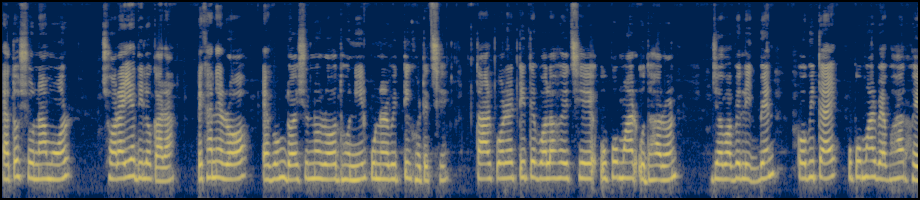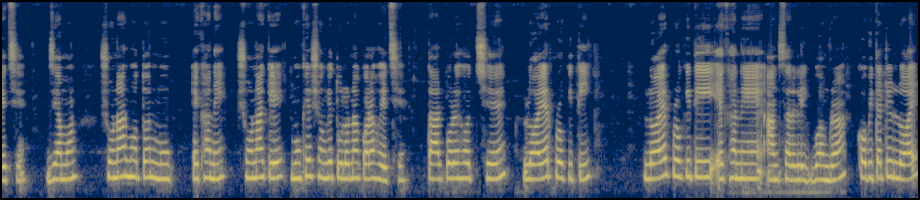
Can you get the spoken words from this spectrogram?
এত সোনা মোর। ছড়াইয়া দিল কারা? এখানে র এবং ডয় শূন্য র ধ্বনির পুনরাবৃত্তি ঘটেছে। তারপরেরটিতে বলা হয়েছে, উপমার উদাহরণ। জবাবে লিখবেন, কবিতায় উপমার ব্যবহার হয়েছে। যেমন, সোনার মতন মুখ। এখানে সোনাকে মুখের সঙ্গে তুলনা করা হয়েছে। তারপরে হচ্ছে, লয়ের প্রকৃতি। লয়ের প্রকৃতি এখানে আনসারে লিখব আমরা। কবিতাটির লয়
